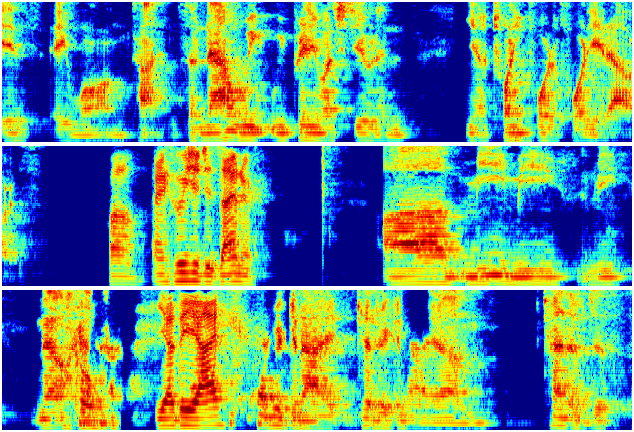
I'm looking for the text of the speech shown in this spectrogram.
is a long time. So now we we pretty much do it in you know 24 to 48 hours. Wow. And who's your designer? Uh, me, me, and me. No. Cool. Yeah, the eye. Kendrick and I, Kendrick and I, um, kind of just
